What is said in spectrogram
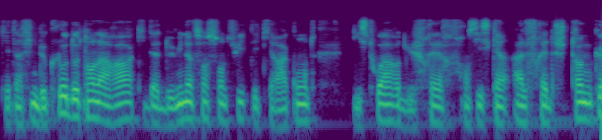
qui est un film de Claude Autant-Lara qui date de 1968 et qui raconte l'histoire du frère franciscain Alfred Stranke,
